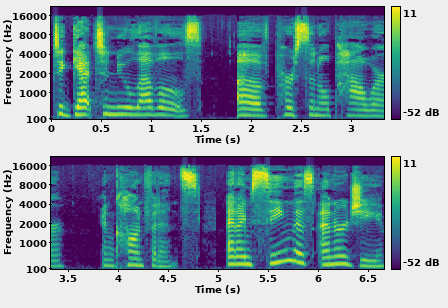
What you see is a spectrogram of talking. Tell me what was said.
to get to new levels of personal power and confidence. And I'm seeing this energy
